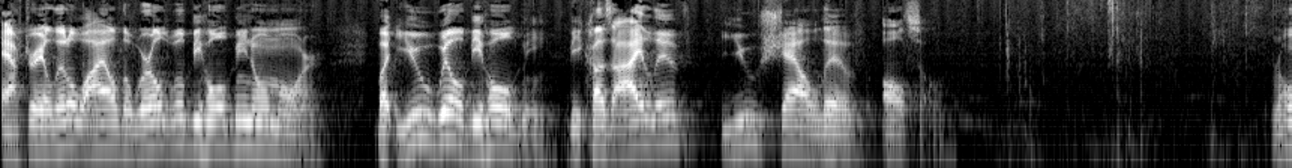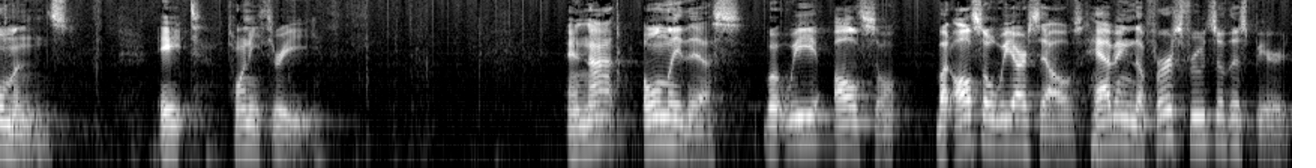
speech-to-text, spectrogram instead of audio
After a little while, the world will behold me no more. But you will behold me. Because I live, you shall live also. Romans 8 23. And not only this, but we also but also we ourselves, having the first fruits of the Spirit,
